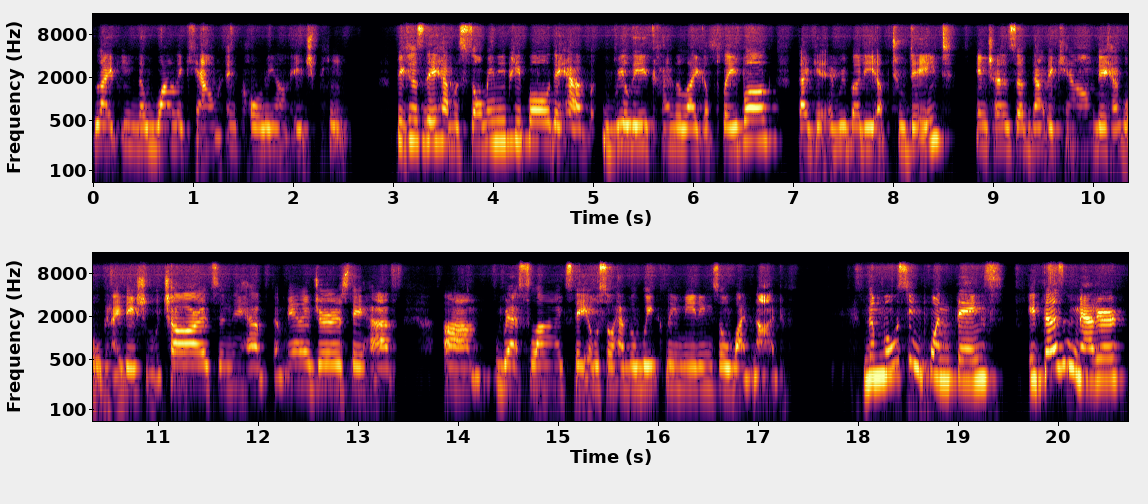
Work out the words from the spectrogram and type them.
like in the one account and calling on HP because they have so many people. They have really kind of like a playbook that get everybody up to date in terms of that account. They have organizational charts and they have the managers, they have um, red flags, they also have a weekly meetings or whatnot. The most important things, it doesn't matter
